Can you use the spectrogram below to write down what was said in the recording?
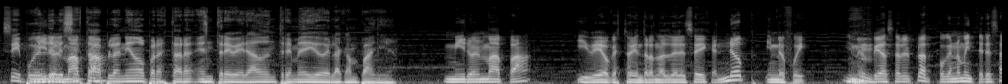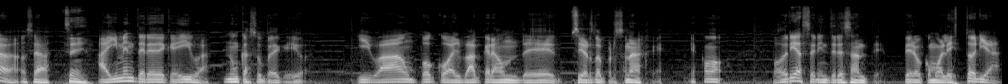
Sí, porque el DLC estaba planeado para estar entreverado entre medio de la campaña. Miro el mapa y veo que estoy entrando al DLC y dije, nope, y me fui. Y me fui a hacer el plot porque no me interesaba. O sea, ahí me enteré de que iba. Nunca supe de que iba. Y va un poco al background de cierto personaje. es como, podría ser interesante, pero como la historia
